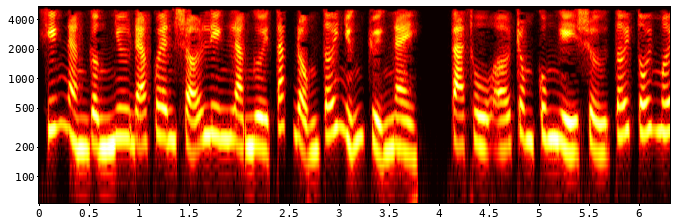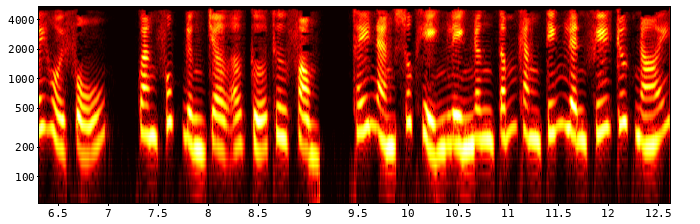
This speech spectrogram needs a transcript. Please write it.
khiến nàng gần như đã quên sở liên là người tác động tới những chuyện này, tạ thù ở trong cung nghị sự tới tối mới hồi phủ, quan phúc đừng chờ ở cửa thư phòng, thấy nàng xuất hiện liền nâng tấm khăn tiến lên phía trước nói,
